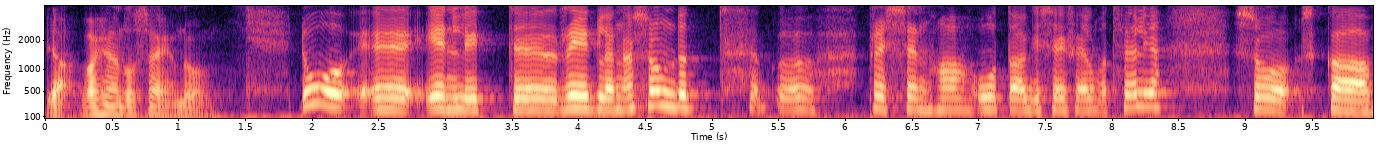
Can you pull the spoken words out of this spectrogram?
Ja, vad händer sen då? Då eh, enligt eh, reglerna som det, eh, pressen har åtagit sig själv att följa så ska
